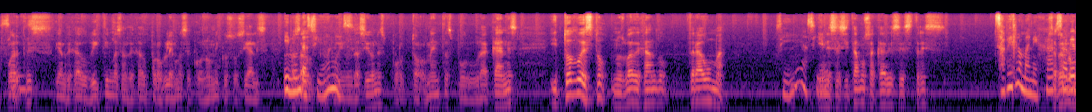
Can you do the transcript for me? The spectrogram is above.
fuertes que han dejado víctimas, han dejado problemas económicos, sociales. Inundaciones. Por inundaciones, por tormentas, por huracanes. Y todo esto nos va dejando trauma. Sí, así y necesitamos sacar ese estrés. Saberlo manejar, saber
